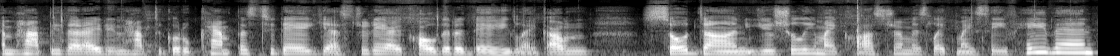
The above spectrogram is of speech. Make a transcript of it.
am happy that I didn't have to go to campus today. Yesterday, I called it a day. Like, I'm so done. Usually my classroom is like my safe haven,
